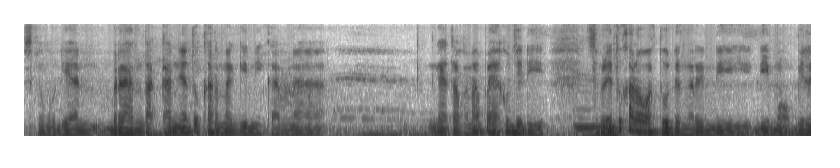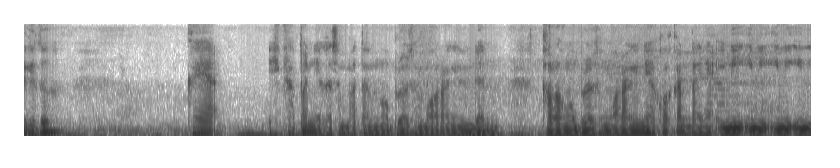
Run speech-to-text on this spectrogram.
Terus kemudian berantakannya tuh karena gini karena nggak tahu kenapa ya aku jadi sebenarnya tuh kalau waktu dengerin di di mobil gitu kayak ih kapan ya kesempatan ngobrol sama orang ini? Dan kalau ngobrol sama orang ini aku akan tanya ini ini ini ini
